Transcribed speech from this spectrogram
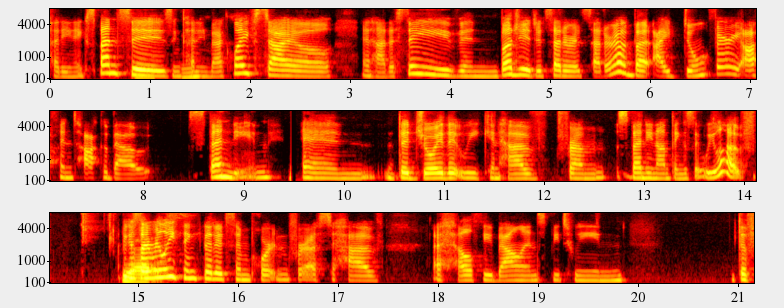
cutting expenses and Mhm. cutting back lifestyle and how to save and budget, et cetera, et cetera. But I don't very often talk about spending and the joy that we can have from spending on things that we love. Because I really think that it's important for us to have a healthy balance between the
